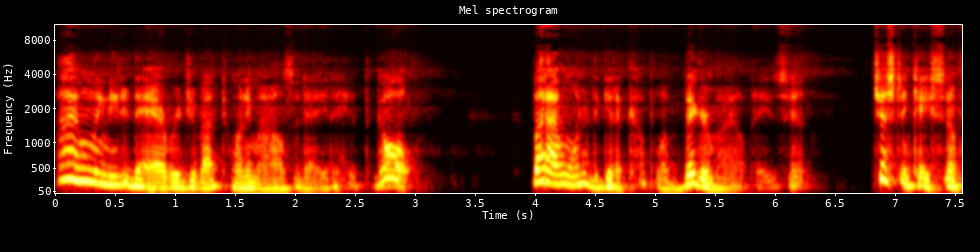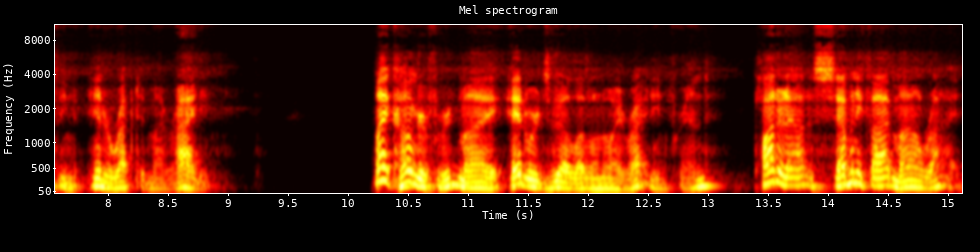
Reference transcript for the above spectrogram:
I only needed to average about 20 miles a day to hit the goal. But I wanted to get a couple of bigger mile days in, just in case something interrupted my riding. Mike Hungerford, my Edwardsville, Illinois riding friend, plotted out a 75 mile ride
